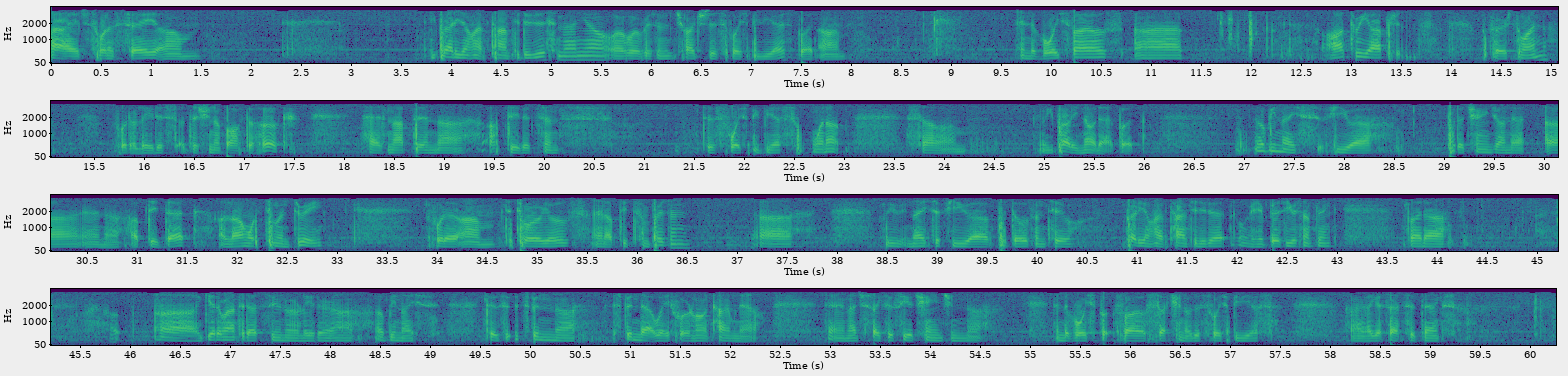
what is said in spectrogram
I just want to say, um, you probably don't have time to do this, Emmanuel, or whoever's in charge of this voice BBS, but um, in the voice files, uh, all three options. First one, for the latest edition of Off the Hook, has not been uh, updated since this voice BBS went up. So, um, you probably know that, but it would be nice if you uh, put a change on that uh, and uh, update that, along with 2 and 3 for the um, tutorials and updates on prison. Uh, it would be nice if you uh, put those in too. Probably don't have time to do that when you're busy or something, but uh, uh, get around to that sooner or later. Uh, it'll be nice because it's been uh, it's been that way for a long time now, and I'd just like to see a change in uh, in the voice file section of this voice BBS. Alright, I guess that's it. Thanks.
